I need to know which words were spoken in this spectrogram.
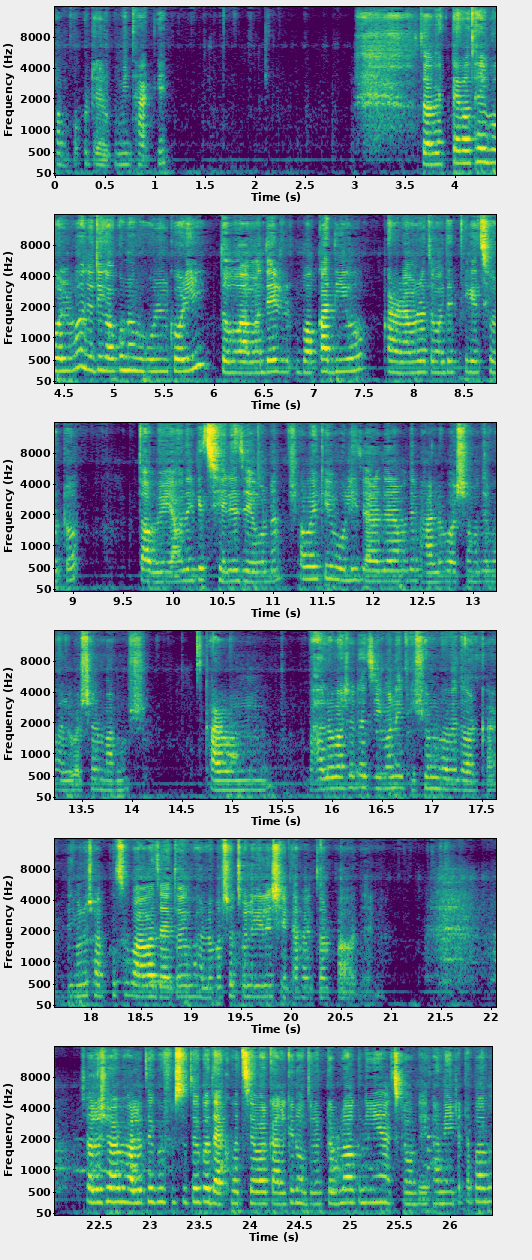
সম্পর্কটা এরকমই থাকে। তবে একটা কথাই বলব, যদি কখনো ভুল করি, তো আমাদের বকা দিও, কারণ আমরা তোমাদের থেকে ছোট, তবে আমাদেরকে ছেড়ে যেও না। সবাইকে বলি যারা যারা আমাদের ভালোবাসা, আমাদের ভালোবাসার মানুষ, কারণ ভালোবাসাটা জীবনে ভীষণভাবে দরকার। জীবনে সব কিছু পাওয়া যায়, তবে ভালোবাসা চলে গেলে সেটা হয়তো আর পাওয়া যায় না। চলো সবাই ভালো থেকো, সুস্থ থেকো, দেখা হচ্ছে আবার কালকে নতুন একটা ব্লগ নিয়ে। আজকে আমাদের এখানে এটা পাবো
